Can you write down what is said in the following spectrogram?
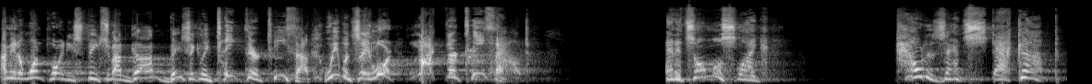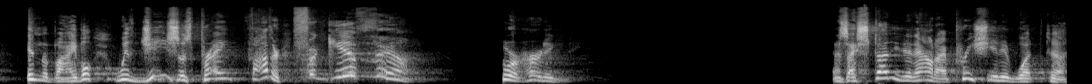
I mean, at one point he speaks about God basically take their teeth out. We would say, Lord, knock their teeth out. And it's almost like, how does that stack up in the Bible with Jesus praying, Father, forgive them who are hurting me? As I studied it out, I appreciated what uh,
